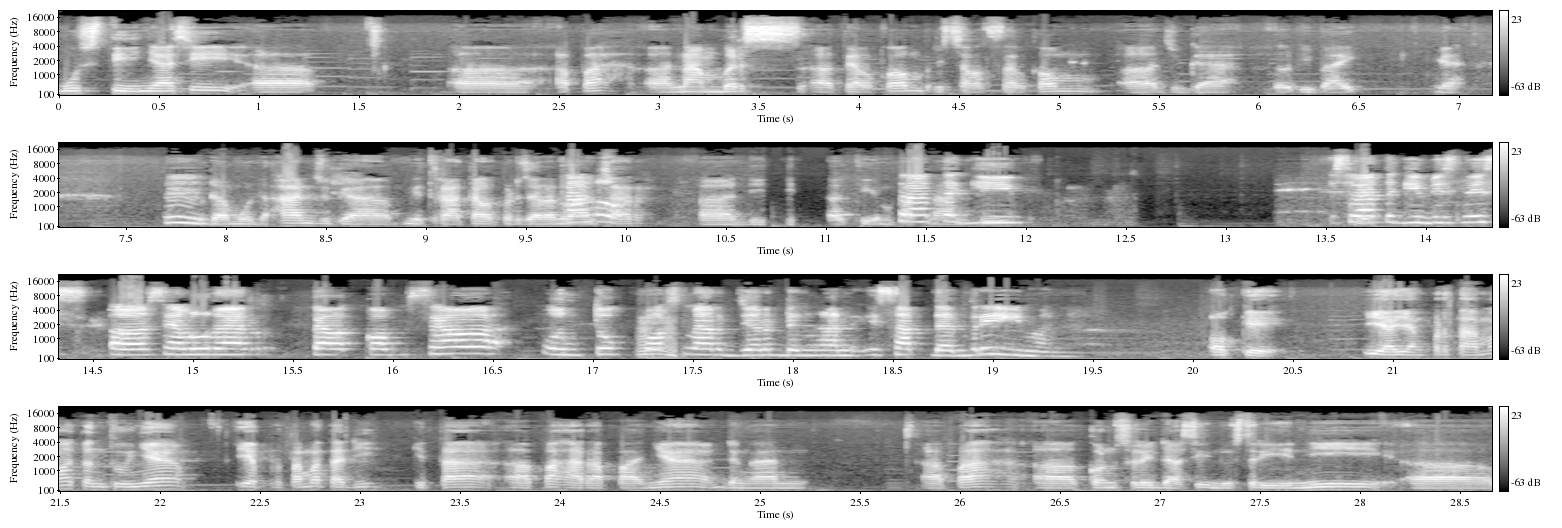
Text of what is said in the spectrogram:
Mustinya sih eh, eh, apa eh, numbers eh, Telkom, results Telkom eh, juga lebih baik ya. Hmm. Mudah-mudahan juga mitra tel berjalan Kalau lancar eh, di Q4 strategi nanti. strategi bisnis eh, seluler Telkomsel untuk Hmm. post merger dengan Isat dan Tri gimana? Oke, iya yang pertama tentunya ya pertama tadi kita apa harapannya dengan apa eh, konsolidasi industri ini eh,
